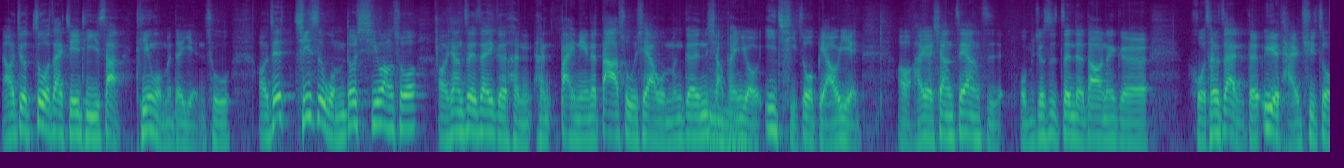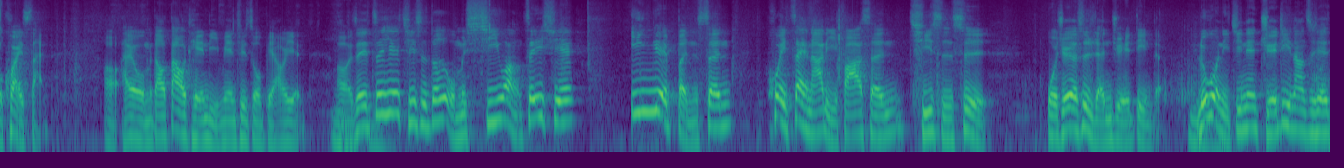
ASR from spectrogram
然后就坐在阶梯上听我们的演出哦。这其实我们都希望说，好像这在一个很很百年的大树下，我们跟小朋友一起做表演哦。还有像这样子，我们就是真的到那个。火车站的月台去做快闪，哦，还有我们到稻田里面去做表演，哦，这这些其实都是我们希望这些音乐本身会在哪里发生，其实是我觉得是人决定的。如果你今天决定让这些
